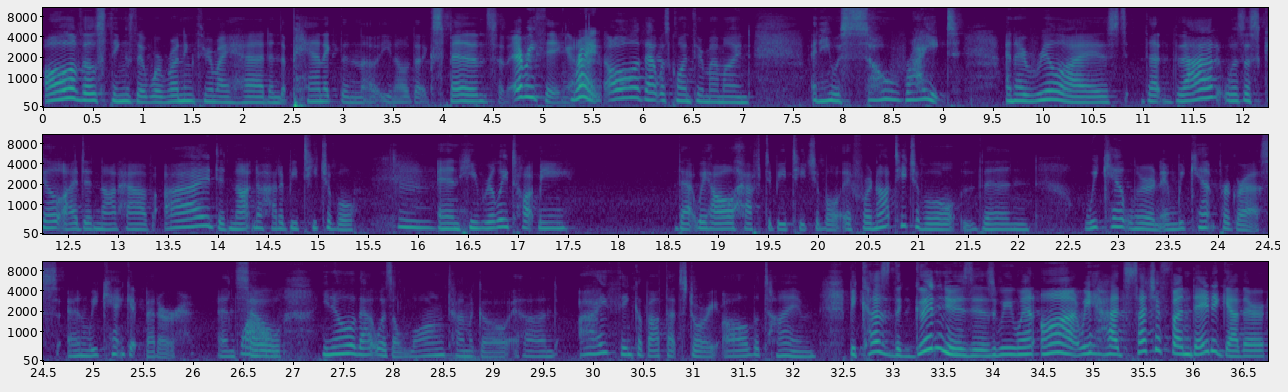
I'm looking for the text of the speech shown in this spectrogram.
all of those things that were running through my head and the panic and the you know the expense and everything Right. I- all of that was going through my mind and he was so right and I realized that that was a skill I did not have. I did not know how to be teachable. Hmm. And he really taught me that we all have to be teachable. If we're not teachable, then we can't learn and we can't progress and we can't get better. And Wow. so, you know, that was a long time ago. And I think about that story all the time because the good news is we went on, we had such a fun day together.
